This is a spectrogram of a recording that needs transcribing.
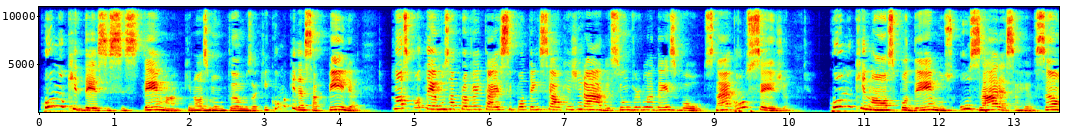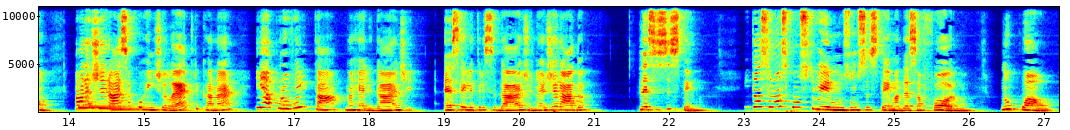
como que desse sistema que nós montamos aqui, como que dessa pilha, nós podemos aproveitar esse potencial que é gerado, esse 1,10 volts, né? Ou seja, como que nós podemos usar essa reação para gerar essa corrente elétrica, né? E aproveitar, na realidade, essa eletricidade né, gerada nesse sistema. Então, se nós construirmos um sistema dessa forma, no qual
